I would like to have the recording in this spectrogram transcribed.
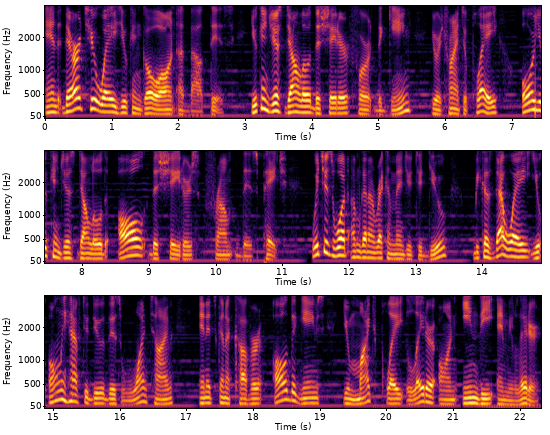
And there are two ways you can go on about this. You can just download the shader for the game you're trying to play or you can just download all the shaders from this page, which is what I'm gonna recommend you to do because that way you only have to do this one time and it's gonna cover all the games you might play later on in the emulator.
